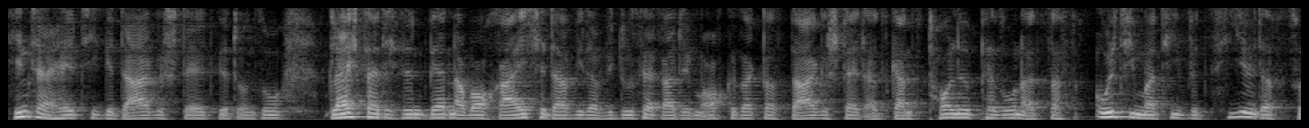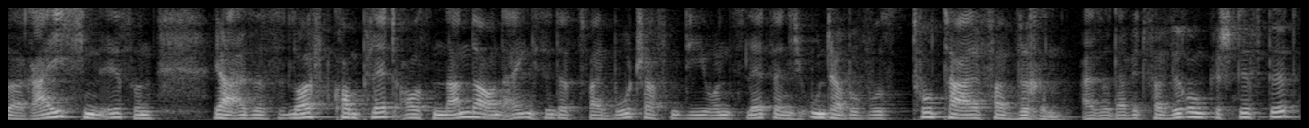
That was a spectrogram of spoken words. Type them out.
Hinterhältige dargestellt wird und so. Gleichzeitig sind, werden aber auch Reiche da wieder, wie du es ja gerade eben auch gesagt hast, dargestellt als ganz tolle Person, als das ultimative Ziel, das zu erreichen ist. Und ja, also es läuft komplett auseinander und eigentlich sind das zwei Botschaften, Eigenschaften, die uns letztendlich unterbewusst total verwirren. Also da wird Verwirrung gestiftet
